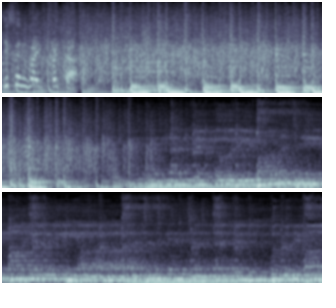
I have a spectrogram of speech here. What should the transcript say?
કિશનભાઈ કટ્ટા. be mine.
